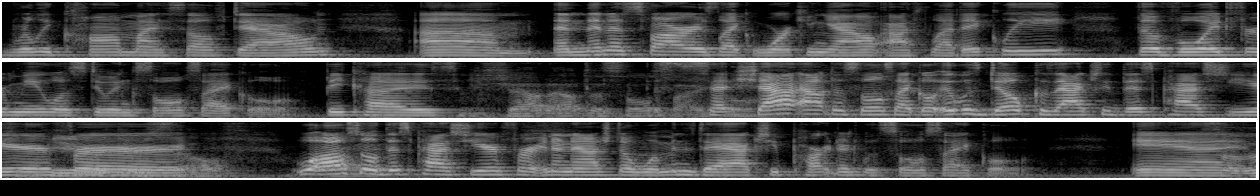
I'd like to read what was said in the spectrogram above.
really calm myself down. Um, and then as far as like working out athletically, the void for me was doing Soul Cycle because Shout out to Soul Cycle. shout out to Soul Cycle. It was dope because actually this past year with for well, also this past year for International Women's Day, I actually partnered with Soul Cycle, and So,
